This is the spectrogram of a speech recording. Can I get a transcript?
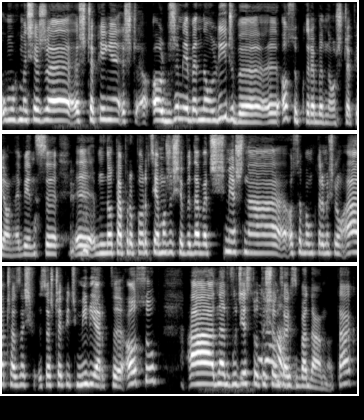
umówmy się, że szczepienie, olbrzymie będą liczby e, osób, które będą szczepione, więc no ta proporcja może się wydawać śmieszna osobom, które myślą, a trzeba zaszczepić miliard osób, a na 20 tysiącach zbadano, tak?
